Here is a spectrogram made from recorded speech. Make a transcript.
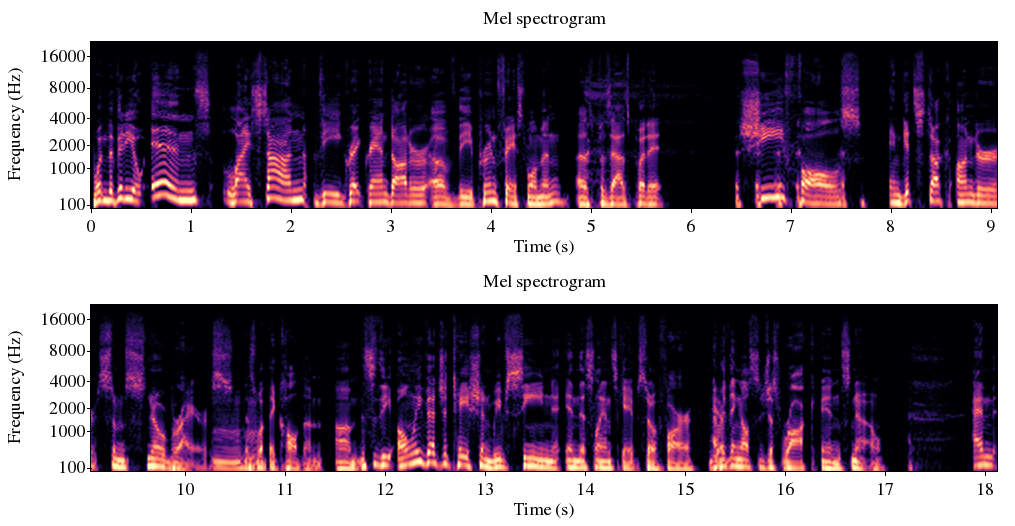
When the video ends, Lai San, the great granddaughter of the prune faced woman, as Pizzazz put it, she falls and gets stuck under some snow briars, Mm-hmm. is what they call them. Um, this is the only vegetation we've seen in this landscape so far. Everything else is just rock and snow. And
